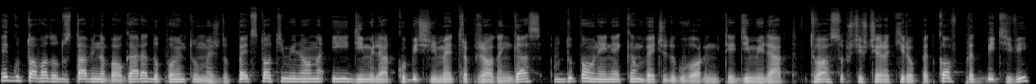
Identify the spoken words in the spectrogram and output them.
е готова да достави на България допълнително между 500 милиона и 1 милиард кубични метра природен газ в допълнение към вече договорените 1 милиард. Това съобщи вчера Кирил Петков пред BTV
